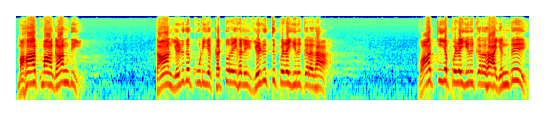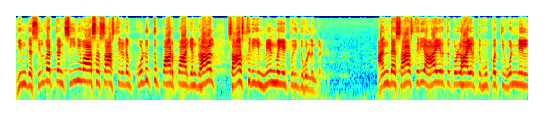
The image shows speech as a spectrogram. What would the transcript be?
மகாத்மா காந்தி தான் எழுதக்கூடிய கட்டுரைகளில் எழுத்து பிழை இருக்கிறதா? வாக்கிய பிழை இருக்கிறதா என்று இந்த சில்வர்டங் சீனிவாச சாஸ்திரியிடம் கொடுத்து பார்ப்பார் என்றால் சாஸ்திரியின் மேன்மையை புரிந்து கொள்ளுங்கள். அந்த சாஸ்திரி ஆயிரத்தி தொள்ளாயிரத்து முப்பத்தி ஒன்னில்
